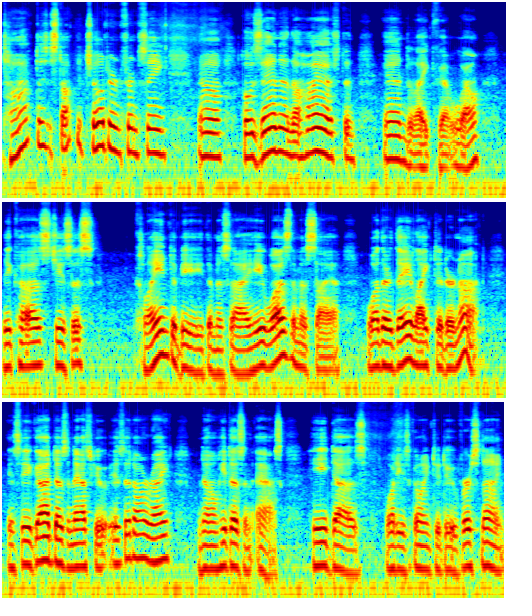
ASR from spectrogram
Stop the, stop the children from saying, uh, Hosanna in the highest. And, and like, uh, well, because Jesus claimed to be the Messiah, he was the Messiah, whether they liked it or not. You see, God doesn't ask you, is it all right? No, He doesn't ask. He does what He's going to do. Verse 9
